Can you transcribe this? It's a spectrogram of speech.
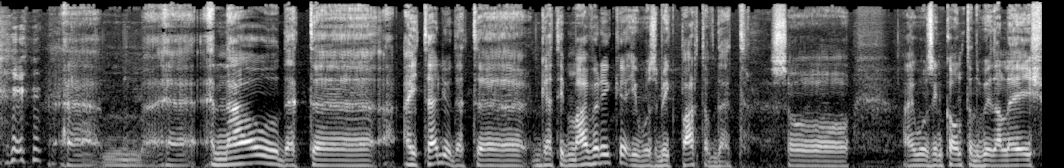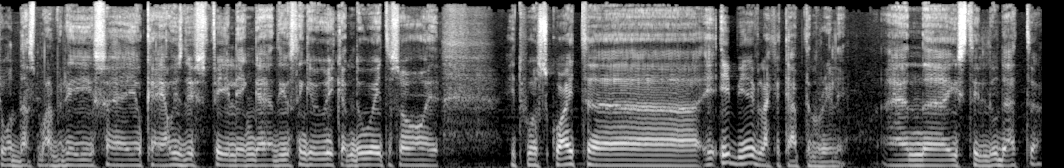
um, uh, and now that uh, I tell you that uh, getting Maverick, it was a big part of that. So I was in contact with Aleix. What does Maverick say? Okay, how is this feeling? Uh, do you think we can do it? So it was quite. Uh, he behaved like a captain, really. And uh, he still do that.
